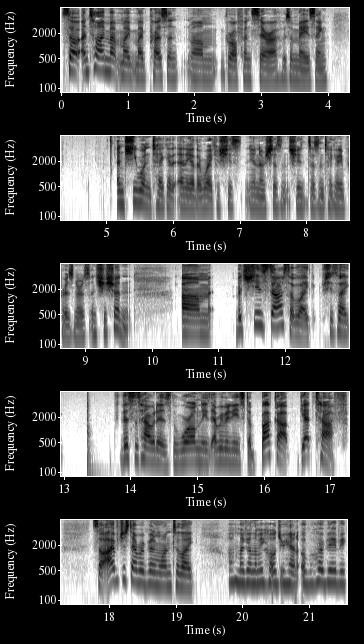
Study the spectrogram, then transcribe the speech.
So until I met my, my present um, girlfriend, Sarah, who's amazing, and she wouldn't take it any other way because she's, you know, she doesn't, she doesn't take any prisoners, and she shouldn't. Um, but she's also like, she's like, this is how it is. The world needs, everybody needs to buck up, get tough. So I've just never been one to like, oh my God, let me hold your hand. Oh, poor baby,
